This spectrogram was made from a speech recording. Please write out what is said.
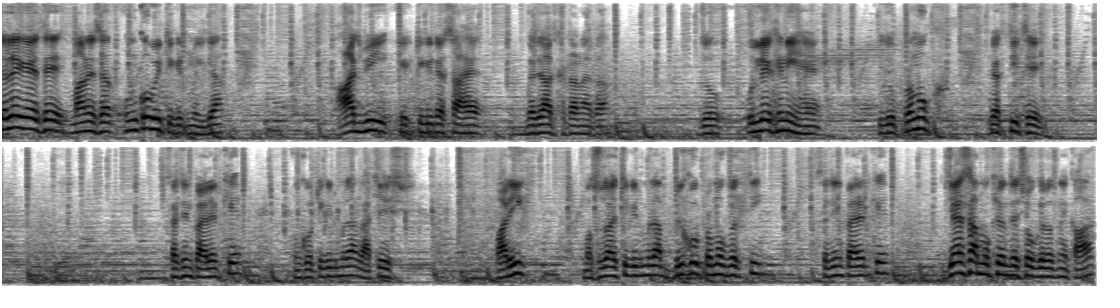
चले गए थे माने सर, उनको भी टिकट मिल गया। आज भी एक टिकट ऐसा है, गजराज खटाना का, जो उल्लेखनीय है कि जो प्रमुख व्यक्ति थे, सचिन पायलट के, उनको टिकट मिला। राकेश पारीक, मसूदा टिकट मिला। बिल्कुल प्रमुख व्यक्ति, सचिन पायलट के। जैसा मुख्यमंत्री अशोक गहलोत ने कहा,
